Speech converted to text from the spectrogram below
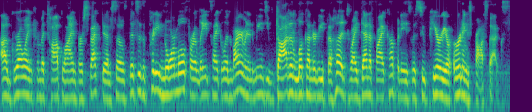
uh, growing from a top line perspective. So this is a pretty normal for a late cycle environment. It means you've got to look underneath the hood to identify companies with superior earnings prospects.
